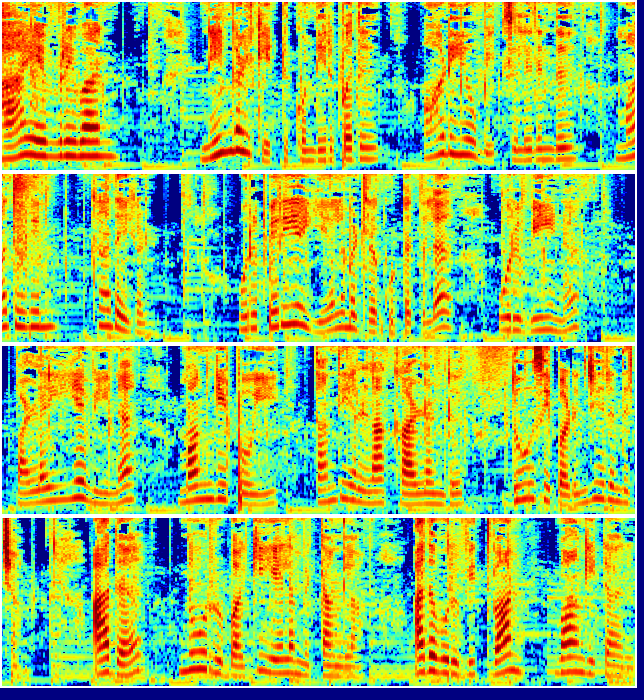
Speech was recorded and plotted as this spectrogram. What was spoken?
ஹாய் எவ்ரிவன் நீங்கள் கேட்டுக்கொண்டிருப்பது ஆடியோ பீட்ஸிலிருந்து மதுவின் கதைகள். ஒரு பெரிய ஏலமிடுற கூட்டத்தில் ஒரு வீணை பழைய வீணை மங்கி போய் தந்தியெல்லாம் கலண்டு தூசி படிஞ்சு இருந்துச்சான் அதை நூறு ரூபாய்க்கு ஏலம் விட்டாங்களாம். அதை ஒரு வித்வான் வாங்கிட்டாரு.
